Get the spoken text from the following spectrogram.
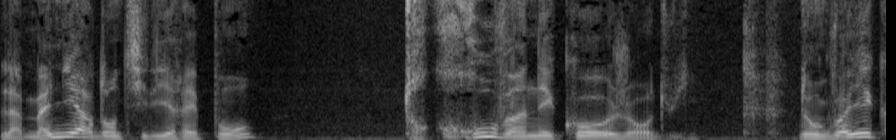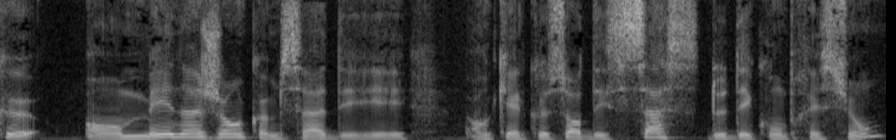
la manière dont il y répond trouve un écho aujourd'hui. Donc voyez que en ménageant comme ça des, en quelque sorte des sas de décompression,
